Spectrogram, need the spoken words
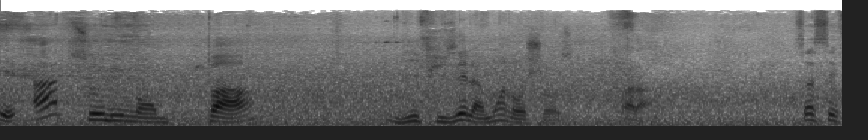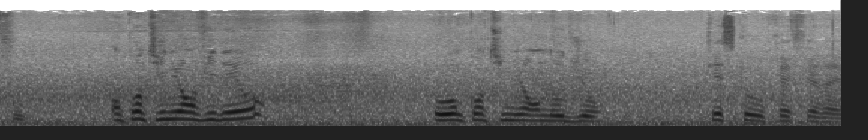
et absolument pas diffuser la moindre chose. Voilà. Ça c'est fou. On continue en vidéo? Ou on continue en audio Qu'est-ce que vous préférez?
